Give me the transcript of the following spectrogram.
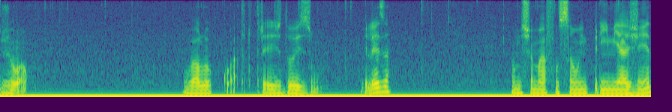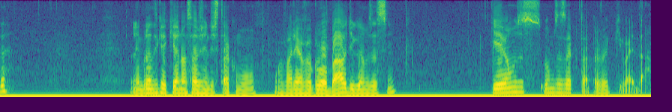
João o valor 4, 3, 2, 1 beleza? Vamos chamar a função imprime agenda. Lembrando que aqui a nossa agenda está como uma variável global, digamos assim. E aí vamos, vamos executar para ver o que vai dar.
